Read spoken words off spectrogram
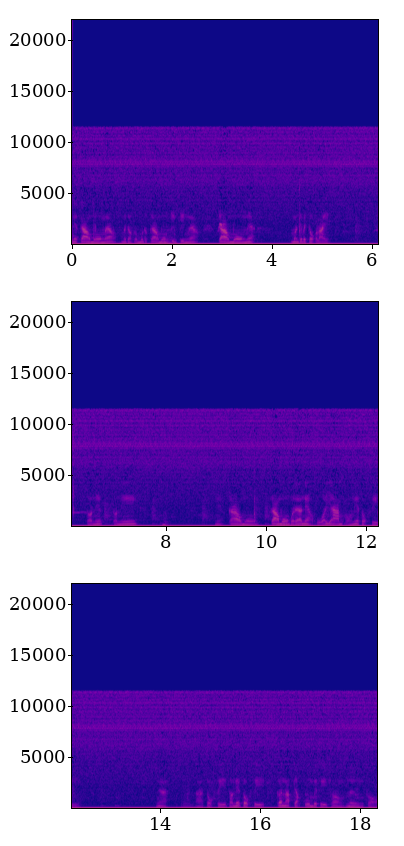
เนี่ยเก้าโมงแล้ว ไม่ต้องสมมุติว่าเก้าโมงจริง ๆ แล้วเก้าโมงเนี่ย มันจะไปตกอะไร ตอนนี้ตอนนี้ เนี่ยเก้าโมงเก้าโมงไปแล้วเนี่ย หัวยามของเนี่ยตกสี่เนี่ยอืมอ่า ตกสี่ตอนนี้ตกสี่ก็นับจากภูมิไปสี่ช่องหนึ่งสอง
